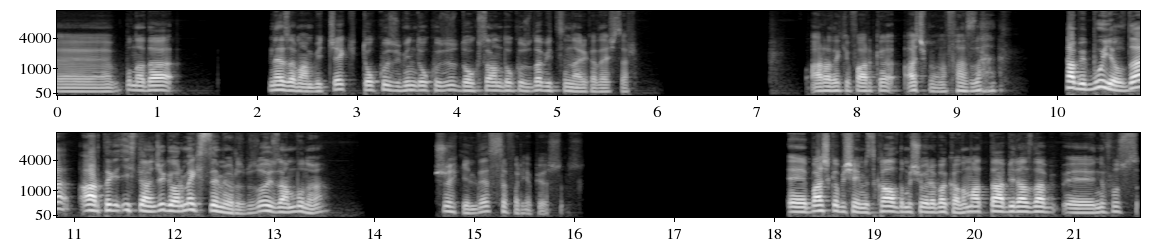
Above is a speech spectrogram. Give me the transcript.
Ee, buna da ne zaman bitecek? 9999'da bitsin arkadaşlar. Aradaki farkı açmayalım fazla. Tabi bu yılda artık istancı görmek istemiyoruz biz. O yüzden bunu şu şekilde sıfır yapıyorsunuz. Ee, başka bir şeyimiz kaldı mı şöyle bakalım. Hatta biraz daha e, nüfus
